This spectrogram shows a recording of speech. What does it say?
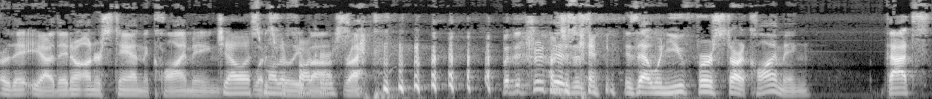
don't, or they, yeah, they don't understand the climbing, Jealous what it's really about, motherfuckers. right? but the truth I'm is, is, is that when you first start climbing, that's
